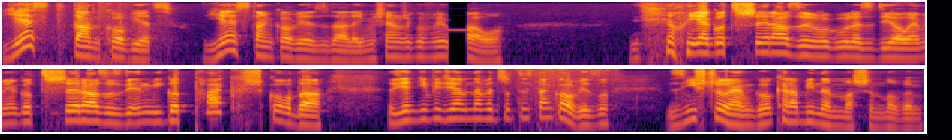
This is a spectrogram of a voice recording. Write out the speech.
Jest tankowiec! Jest tankowiec dalej. Myślałem, że go wyjebało. Ja go trzy razy w ogóle zdjąłem. Ja go trzy razy zdjąłem. Mi go tak szkoda. Ja nie wiedziałem nawet, że to jest tankowiec. No, zniszczyłem go karabinem maszynowym.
